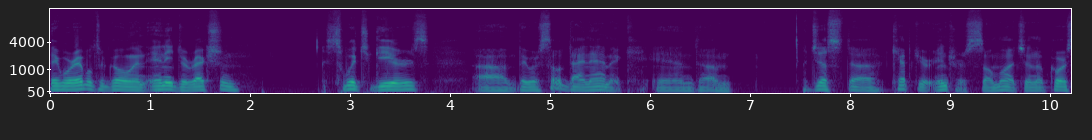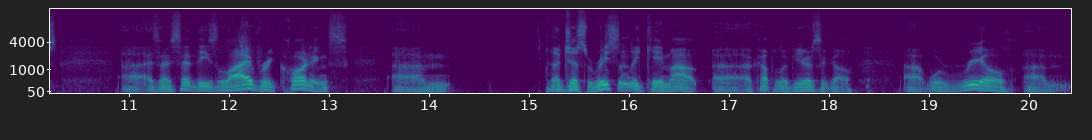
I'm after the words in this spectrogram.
they were able to go in any direction, switch gears. Uh, they were so dynamic and um, just uh, kept your interest so much. And of course, uh, as I said, these live recordings um, that just recently came out uh, a couple of years ago uh, were real um,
